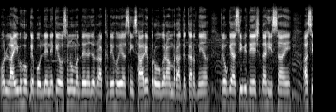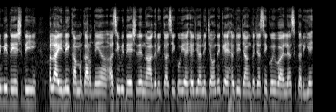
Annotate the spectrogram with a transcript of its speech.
ਉਹ ਲਾਈਵ ਹੋ ਕੇ ਬੋਲੇ ਨੇ ਕਿ ਉਸ ਨੂੰ ਮੱਦੇਨਜ਼ਰ ਰੱਖਦੇ ਹੋਏ ਅਸੀਂ ਸਾਰੇ ਪ੍ਰੋਗਰਾਮ ਰੱਦ ਕਰਦੇ ਹਾਂ, ਕਿਉਂਕਿ ਅਸੀਂ ਵੀ ਦੇਸ਼ ਦਾ ਹਿੱਸਾ ਹਾਂ, ਅਸੀਂ ਵੀ ਦੇਸ਼ ਦੀ ਭਲਾਈ ਲਈ ਕੰਮ ਕਰਦੇ ਹਾਂ, ਅਸੀਂ ਵੀ ਦੇਸ਼ ਦੇ ਨਾਗਰਿਕ ਅਸੀਂ ਕੋਈ ਇਹੋ ਜਿਹਾ ਨਹੀਂ ਚਾਹੁੰਦੇ ਕਿ ਇਹੋ ਜਿਹੀ ਜੰਗ 'ਚ ਅਸੀਂ ਕੋਈ ਵਾਇਲੈਂਸ ਕਰੀਏ।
